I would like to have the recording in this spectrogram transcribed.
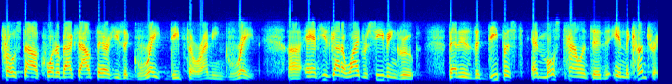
pro style quarterbacks out there. He's a great deep thrower. I mean, great. Uh, and he's got a wide receiving group that is the deepest and most talented in the country.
